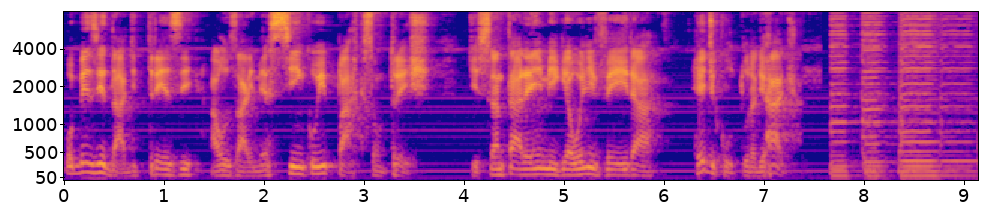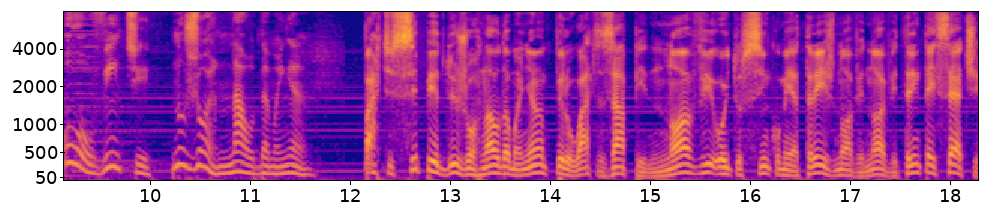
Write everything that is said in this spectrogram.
obesidade 13, Alzheimer 5 e Parkinson 3. De Santarém, Miguel Oliveira, Rede Cultura de Rádio. O ouvinte no Jornal da Manhã. Participe do Jornal da Manhã pelo WhatsApp 985639937.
